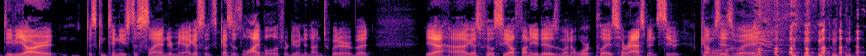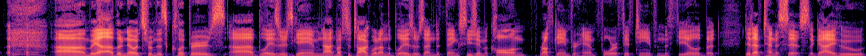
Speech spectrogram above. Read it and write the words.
DVR just continues to slander me. I guess it's, guess it's libel if we're doing it on Twitter, but yeah, uh, I guess we'll see how funny it is when a workplace harassment suit comes his way. um, but yeah, other notes from this Clippers uh, Blazers game. Not much to talk about on the Blazers end of things. CJ McCollum, rough game for him, 4 15 from the field, but did have 10 assists. A guy who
